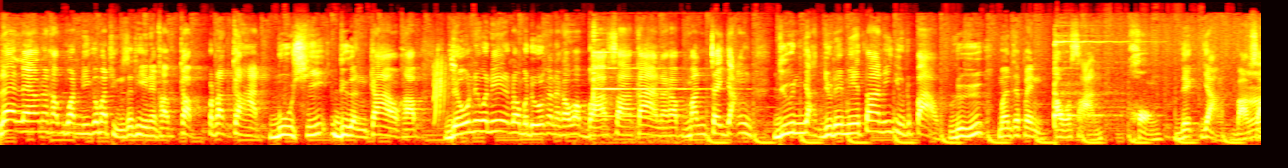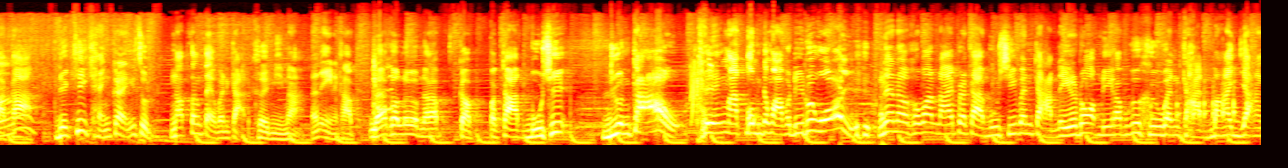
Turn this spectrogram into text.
และแล้วนะครับวันนี้ก็มาถึงสักทีนะครับกับประกาศบูชิเดือน 9 ครับ เดี๋ยวในวันนี้เรามาดูกันนะครับว่าบาซาก้านะครับมันจะยังยืนหยัดอยู่ในเมตานี้อยู่หรือเปล่า หรือมันจะเป็นอวสาน ของเด็กอย่างบาซาก้าเด็กที่แข็งแกร่งที่สุดนับตั้งแต่วันกาดเคยมีมานั่นเองนะครับ และก็เริ่มนะครับกับประกาศบูชิเดือน 9 เพลงมาตรงจังหวะพอดีด้วยโว้ย แน่นอนครับว่าไลฟ์ประกาศบูชิแวนการ์ดในรอบนี้ครับก็คือแวนการ์ดมาอย่าง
